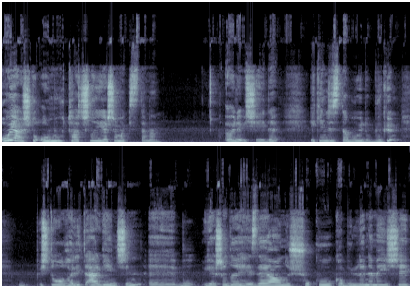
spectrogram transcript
o yaşta o muhtaçlığı yaşamak istemem. Öyle bir şeydi. İkincisi de buydu. Bugün işte o Halit Ergenç'in e, bu yaşadığı hezeyanı, şoku, kabullenemeyişi,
